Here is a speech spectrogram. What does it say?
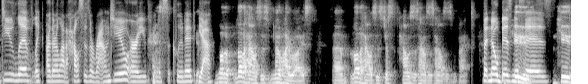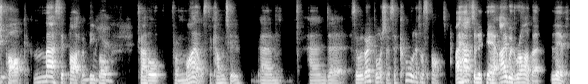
do you live like are there a lot of houses around you or are you kind of secluded? Yes. Yeah. a lot of lot of houses no high rise um, a lot of houses just houses houses houses in fact But no businesses. huge park massive park that Oh, people. Travel from miles to come to. Um, and uh, so we're very fortunate. It's a cool little spot. I have to live here. I would rather live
